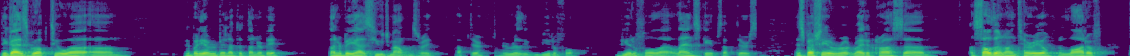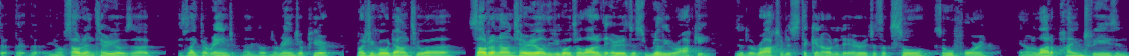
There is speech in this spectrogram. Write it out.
You guys go up to uh, um, anybody ever been up to Thunder Bay? Thunder Bay has huge mountains, right up there. They're really beautiful, beautiful uh, landscapes up there, especially right across uh, southern Ontario. A lot of the, the, the you know southern Ontario is uh, is like the range the, the range up here. But if you go down to uh, Southern Ontario, if you go to a lot of the areas, it's really rocky. The rocks are just sticking out of the area. It just looks so so foreign. You know, a lot of pine trees and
